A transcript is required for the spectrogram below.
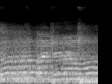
Over the ocean,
